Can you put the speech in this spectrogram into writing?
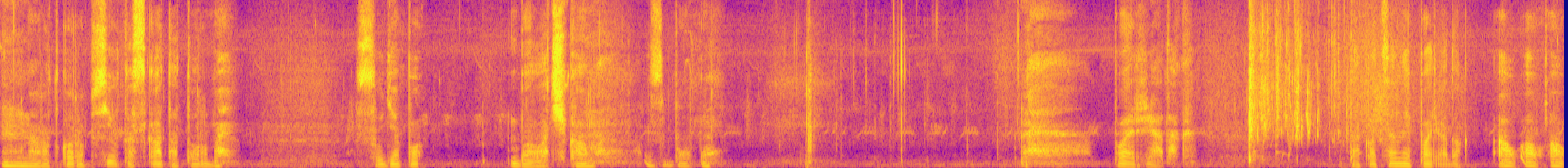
Народ коробців та ската торби. Судя по балачкам збоку. Порядок. Так, оце не порядок. Ау, ау, ау.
